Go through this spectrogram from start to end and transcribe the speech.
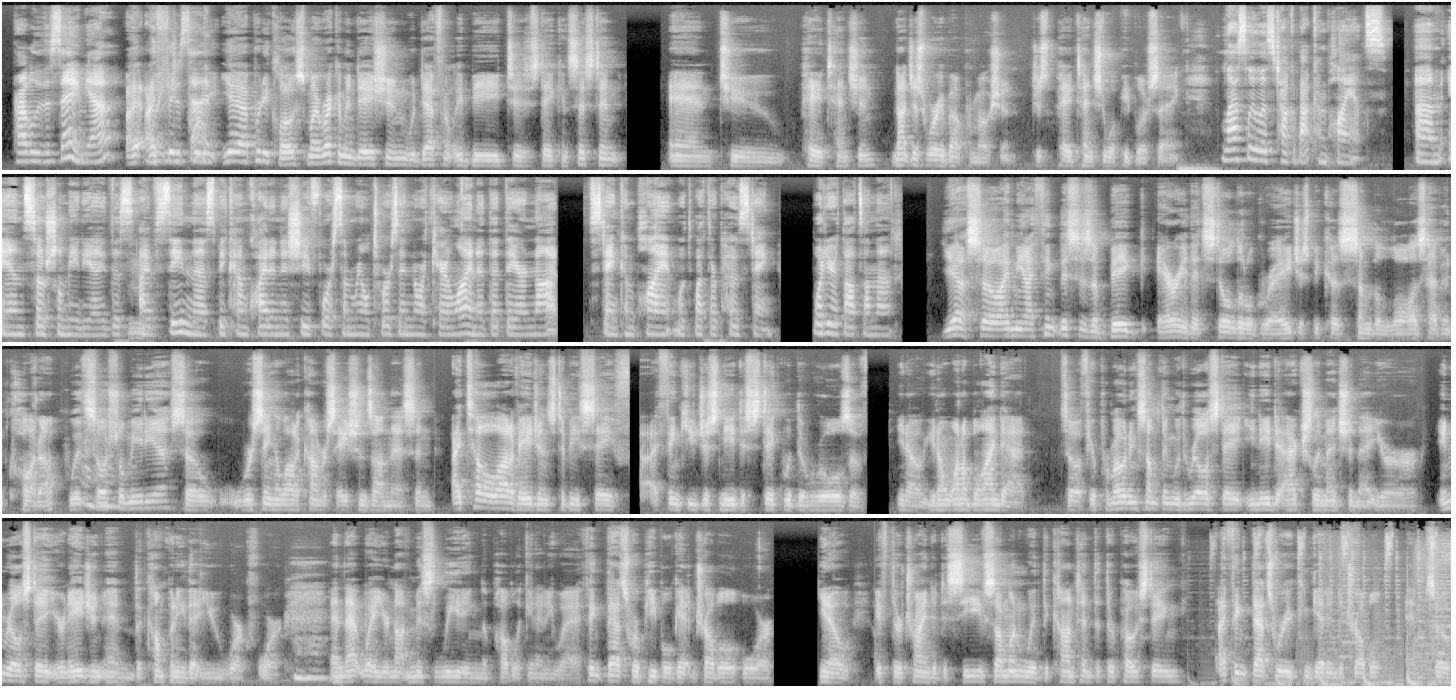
Probably the same, yeah? I, I think pretty, yeah, pretty close. My recommendation would definitely be to stay consistent and to pay attention, not just worry about promotion. Just pay attention to what people are saying. Lastly, let's talk about compliance um, and social media. This Mm. I've seen this become quite an issue for some realtors in North Carolina that they are not staying compliant with what they're posting. What are your thoughts on that? Yeah, so I mean, I think this is a big area that's still a little gray just because some of the laws haven't caught up with Mhm. social media. So we're seeing a lot of conversations on this. And I tell a lot of agents to be safe. I think you just need to stick with the rules of, you know, you don't want a blind ad. So if you're promoting something with real estate, you need to actually mention that you're in real estate, you're an agent and the company that you work for. And that way you're not misleading the public in any way. I think that's where people get in trouble or you know, if they're trying to deceive someone with the content that they're posting, I think that's where you can get into trouble. And so,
